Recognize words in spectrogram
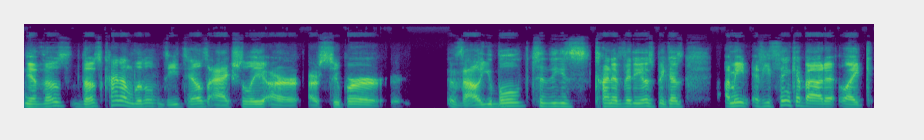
Yeah, those those kind of little details actually are are super valuable to these kind of videos because I mean if you think about it like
